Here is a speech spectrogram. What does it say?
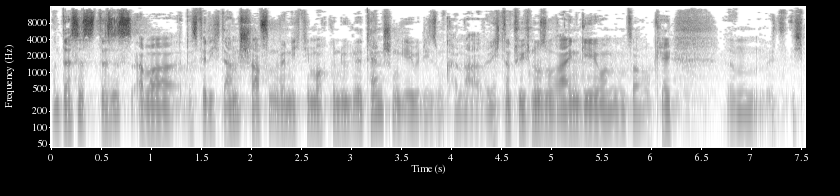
Und das ist das ist aber das werde ich dann schaffen, wenn ich dem auch genügend Attention gebe diesem Kanal. Wenn ich natürlich nur so reingehe und, und sage, okay, ich,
